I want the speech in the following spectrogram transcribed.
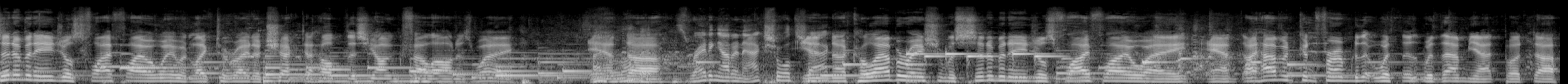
Cinnamon Angels Fly Fly Away would like to write a check to help this young fella on his way. And uh. He's writing out an actual check. in uh, collaboration with Cinnamon Angels Fly Fly Away, and I haven't confirmed it with with them yet, but uh,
